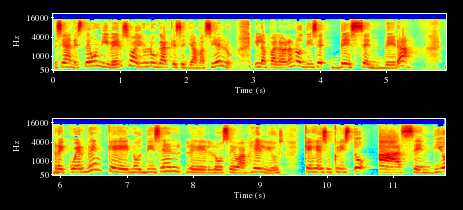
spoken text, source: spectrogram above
O sea, en este universo hay un lugar que se llama cielo y la palabra nos dice descenderá. Recuerden que nos dicen eh, los evangelios que Jesucristo ascendió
